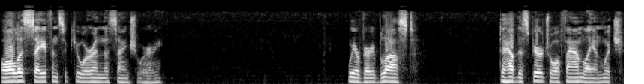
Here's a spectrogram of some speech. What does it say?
All is safe and secure in this sanctuary. We are very blessed to have this spiritual family in which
